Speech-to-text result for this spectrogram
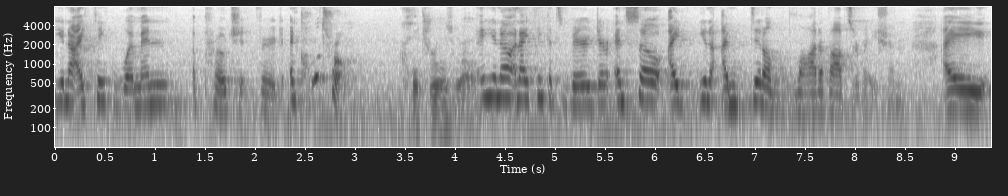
You know, I think women approach it very and cultural. cultural as well. And, you know, and I think it's very different. And so I, you know, I did a lot of observation. I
